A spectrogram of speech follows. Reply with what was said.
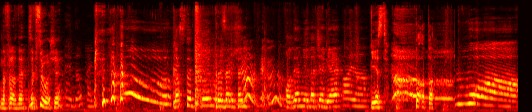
Naprawdę, zepsuło się. Edo, tak. Uuu, Następnym prezentem uuu. ode mnie dla ciebie Ola. jest to oto. Wow.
